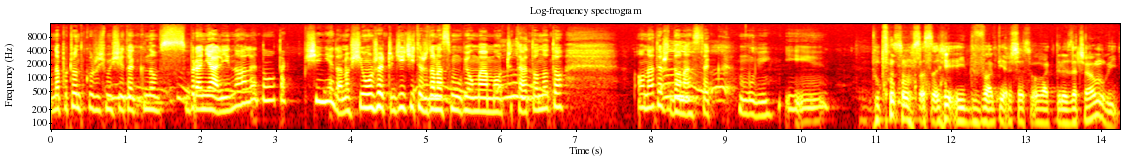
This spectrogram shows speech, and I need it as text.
Na początku żeśmy się tak no, zbraniali, no ale no tak się nie da. No siłą rzeczy dzieci też do nas mówią mamo czy tato, no to ona też do nas tak mówi. I To są w zasadzie jej dwa pierwsze słowa, które zaczęła mówić.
